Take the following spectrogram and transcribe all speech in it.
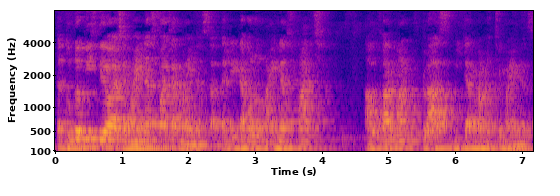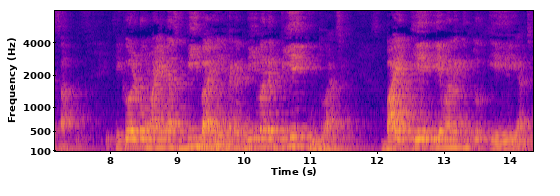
তা দুটো বীজ দেওয়া আছে মাইনাস পাঁচ আর মাইনাস সাত। তাহলে এটা হলো মাইনাস পাঁচ, আলফার মান প্লাস বিটার মান হচ্ছে মাইনাস সাত। Equal to minus b by a এখানে বি মানে বি এই কিন্তু আছে। বাই এ এ মানে কিন্তু এ আছে।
